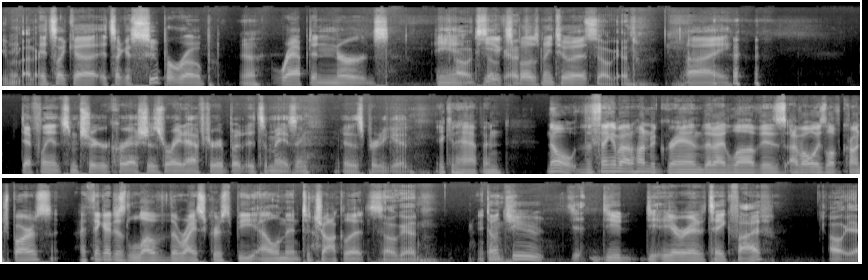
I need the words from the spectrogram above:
even better. It's like a it's like a super rope Yeah. wrapped in nerds. And Oh, it's he so good. exposed me to it. so good. I definitely had some sugar crashes right after it, but it's amazing. It is pretty good. It can happen. No, the thing about 100 grand that I love is I've always loved crunch bars. I think I just love the Rice Krispie element to chocolate. So good. Don't you do you, do you ever had to take five? Oh yeah.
